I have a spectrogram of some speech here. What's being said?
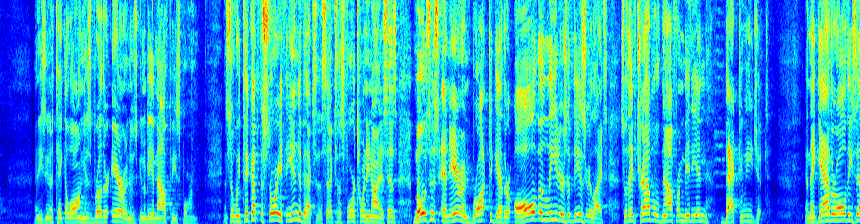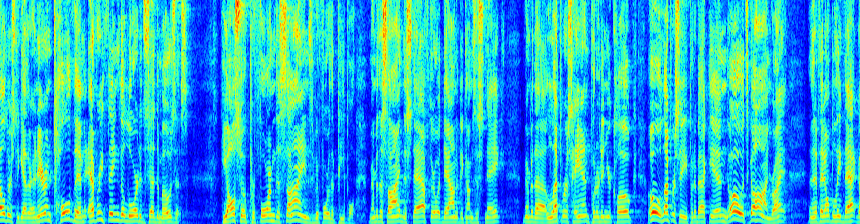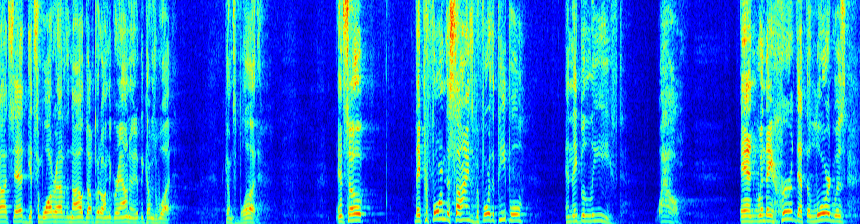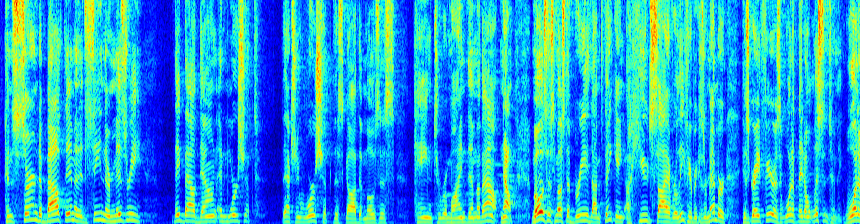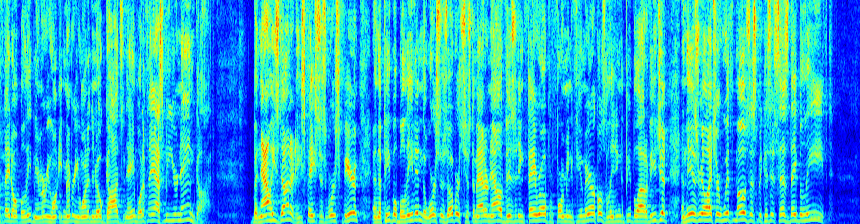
and he's going to take along his brother Aaron, who's going to be a mouthpiece for him. And so we pick up the story at the end of Exodus, Exodus 4:29. It says, "Moses and Aaron brought together all the leaders of the Israelites." So they've traveled now from Midian back to Egypt. And they gather all these elders together, and Aaron told them everything the Lord had said to Moses. He also performed the signs before the people. Remember the sign, the staff, throw it down, it becomes a snake? Remember the leprous hand, put it in your cloak? Oh, leprosy, put it back in. Oh, it's gone, right? And then if they don't believe that, God said, get some water out of the Nile, dump it on the ground, and it becomes what? It becomes blood. And so they performed the signs before the people, and they believed. Wow. And when they heard that the Lord was concerned about them and had seen their misery, they bowed down and worshiped. They actually worshiped this God that Moses came to remind them about. Now, Moses must have breathed, I'm thinking, a huge sigh of relief here because remember, his great fear is what if they don't listen to me? What if they don't believe me? Remember he, remember, he wanted to know God's name. What if they ask me your name, God? But now he's done it. He's faced his worst fear, and the people believe him. The worst is over. It's just a matter now of visiting Pharaoh, performing a few miracles, leading the people out of Egypt. And the Israelites are with Moses because it says they believed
